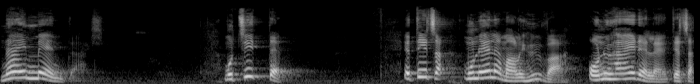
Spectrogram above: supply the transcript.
Näin mentäisi. Mutta sitten, että tiiätkö, mun elämä oli hyvä, on yhä edelleen. Tiiätkö,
